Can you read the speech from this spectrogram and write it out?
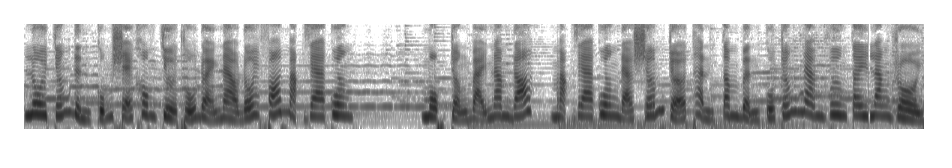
Lôi chấn đình cũng sẽ không chừa thủ đoạn nào đối phó mặt gia quân. Một trận bại năm đó, mặt gia quân đã sớm trở thành tâm bệnh của Trấn Nam Vương Tây Lăng rồi.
